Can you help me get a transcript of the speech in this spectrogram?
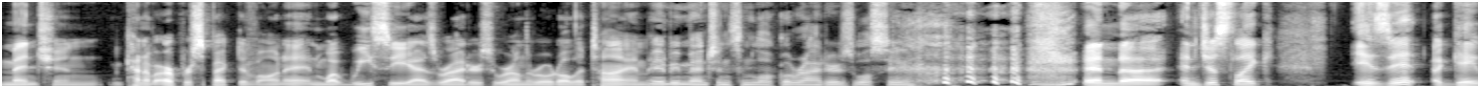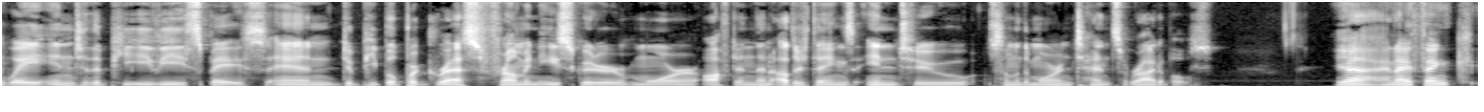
mention kind of our perspective on it and what we see as riders who are on the road all the time. Maybe mention some local riders. We'll see. and uh and just like is it a gateway into the PEV space and do people progress from an e-scooter more often than other things into some of the more intense ridables? Yeah, and I think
